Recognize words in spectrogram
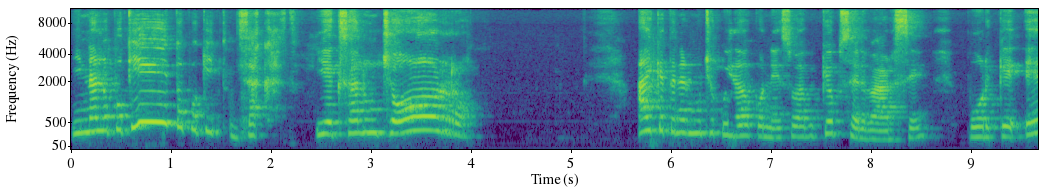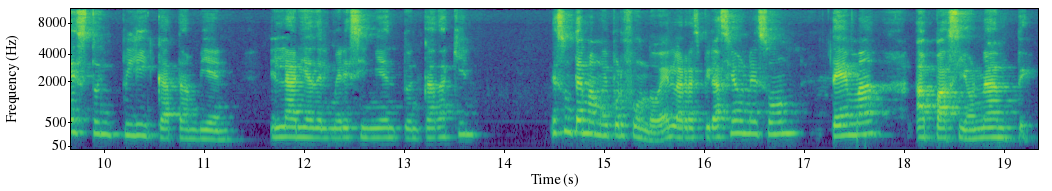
inhalo poquito, poquito. Y sacas. Y exhalo un chorro. Hay que tener mucho cuidado con eso, hay que observarse, porque esto implica también el área del merecimiento en cada quien. Es un tema muy profundo, ¿eh? La respiración es un tema apasionante.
